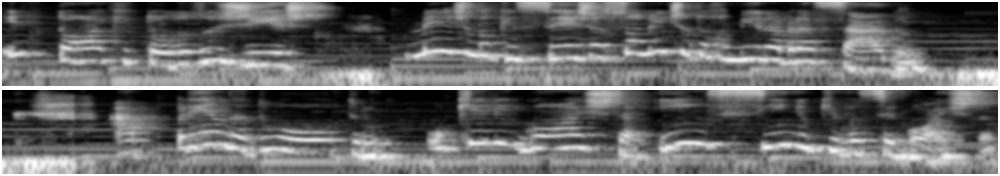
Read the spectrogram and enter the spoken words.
e toque todos os dias mesmo que seja somente dormir abraçado. Aprenda do outro o que ele gosta e ensine o que você gosta.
